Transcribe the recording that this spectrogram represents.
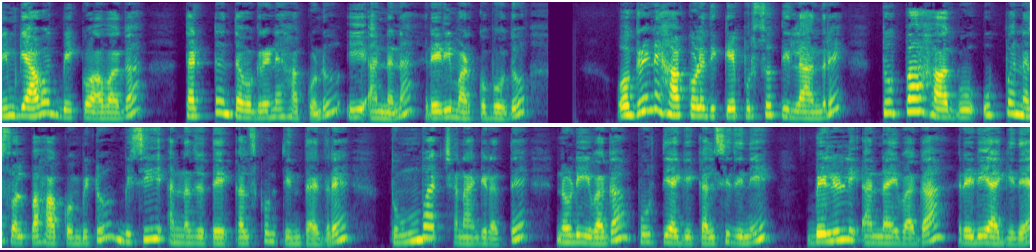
ನಿಮ್ಗೆ ಯಾವಾಗ ಬೇಕೋ ಆವಾಗ ತಟ್ಟಂತ ಒಗ್ಗರಣೆ ಹಾಕ್ಕೊಂಡು ಈ ಅನ್ನನ ರೆಡಿ ಮಾಡ್ಕೋಬೋದು. ಒಗ್ಗರಣೆ ಹಾಕ್ಕೊಳ್ಳೋದಕ್ಕೆ ಪುರ್ಸೊತ್ತಿಲ್ಲ ಅಂದರೆ ತುಪ್ಪ ಹಾಗೂ ಉಪ್ಪನ್ನು ಸ್ವಲ್ಪ ಹಾಕೊಂಡ್ಬಿಟ್ಟು ಬಿಸಿ ಅನ್ನ ಜೊತೆ ಕಲಿಸ್ಕೊಂಡು ತಿಂತಾ ಇದ್ರೆ ತುಂಬ ಚೆನ್ನಾಗಿರುತ್ತೆ. ನೋಡಿ, ಇವಾಗ ಪೂರ್ತಿಯಾಗಿ ಕಲಿಸಿದ್ದೀನಿ ಬೆಳ್ಳುಳ್ಳಿ ಅನ್ನ ಇವಾಗ ರೆಡಿಯಾಗಿದೆ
